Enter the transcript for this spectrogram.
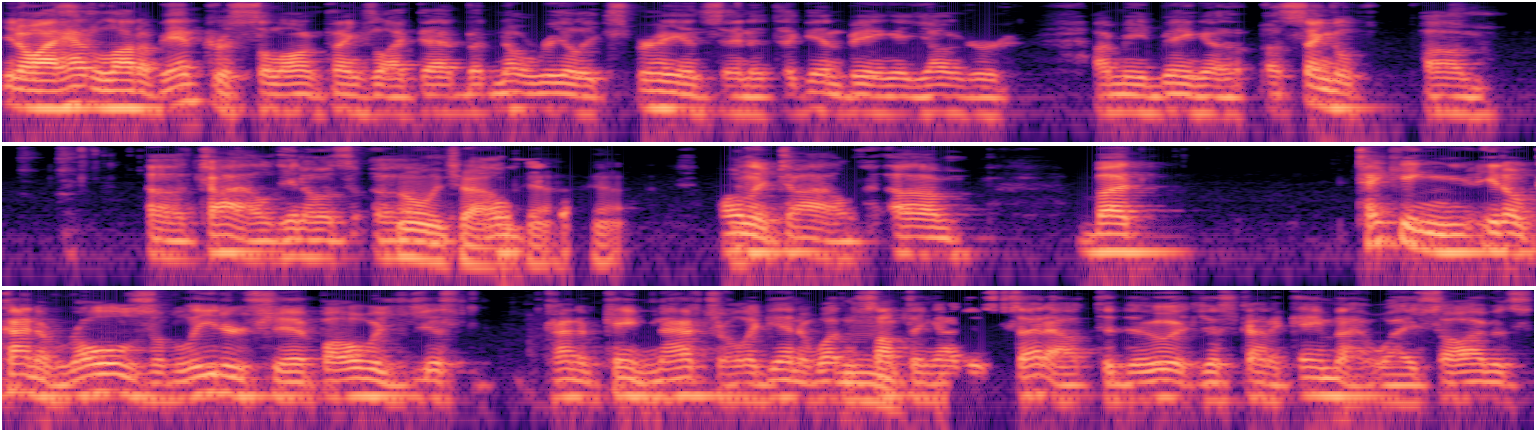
you know I had a lot of interests along things like that, but no real experience in it. Again, being a younger, I mean, being a, a single um, uh, child, you know, um, only child, only, yeah, yeah, only child. Um, but taking you know kind of roles of leadership always just kind of came natural. Again, it wasn't mm. something I just set out to do. It just kind of came that way. So I was,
